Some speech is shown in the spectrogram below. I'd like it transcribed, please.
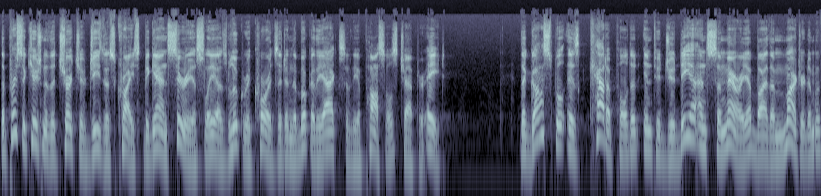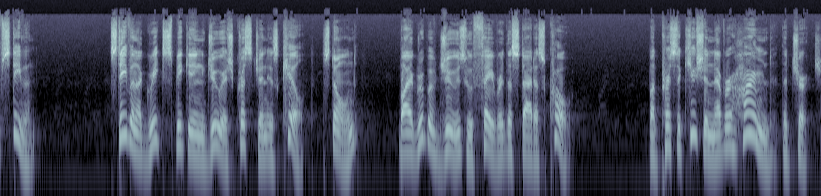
The persecution of the Church of Jesus Christ began seriously as Luke records it in the book of the Acts of the Apostles, chapter 8. The gospel is catapulted into Judea and Samaria by the martyrdom of Stephen. Stephen, a Greek speaking Jewish Christian, is killed, stoned, by a group of Jews who favored the status quo. But persecution never harmed the church.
